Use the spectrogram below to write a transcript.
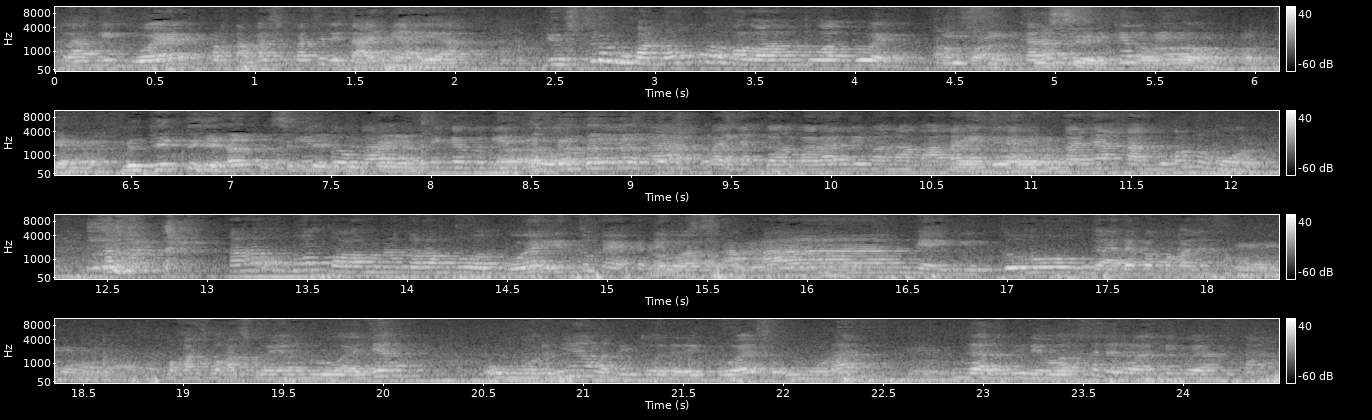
lagi gue pertama sih pasti ditanya ya justru bukan umur kalau orang tua gue fisik karena fisiknya Oh, begitu Oke, begitu ya fisiknya begitu gitu kan ya. fisiknya begitu ya kan? banyak gambaran di mana-mana itu yang dipertanyakan bukan umur karena karena umur kalau menurut orang tua gue itu kayak kedewasaan kayak gitu nggak ada patokannya sama Hmm. umur bekas-bekas gue yang dulu aja umurnya lebih tua dari gue seumuran Hmm. nggak lebih dewasa dari laki gue yang sekarang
